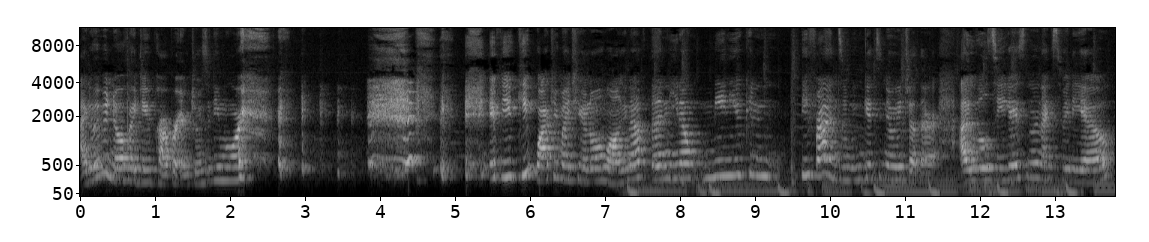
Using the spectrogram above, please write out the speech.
I don't even know if i do proper intros anymore. If you keep watching my channel long enough then you know me and you can be friends and we can get to know each other. I will see you guys in the next video.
